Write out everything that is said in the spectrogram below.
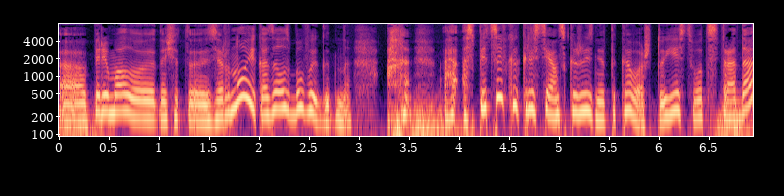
Э, перемалывают значит, зерно, и, казалось бы, выгодно. А, а, а специфика крестьянской жизни такова, что есть вот страда,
